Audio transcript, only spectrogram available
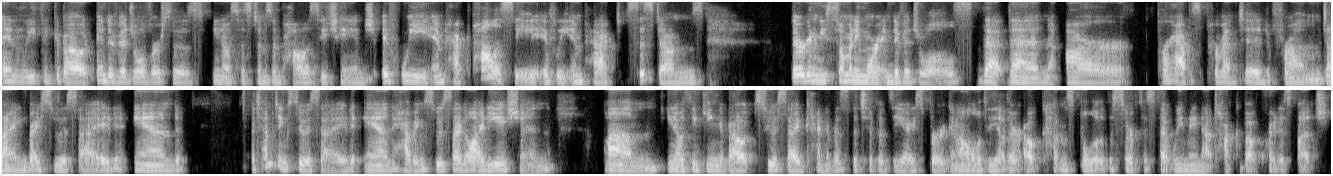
and we think about individual versus you know systems and policy change if we impact policy if we impact systems there are going to be so many more individuals that then are perhaps prevented from dying by suicide. And attempting suicide and having suicidal ideation um, you know thinking about suicide kind of as the tip of the iceberg and all of the other outcomes below the surface that we may not talk about quite as much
